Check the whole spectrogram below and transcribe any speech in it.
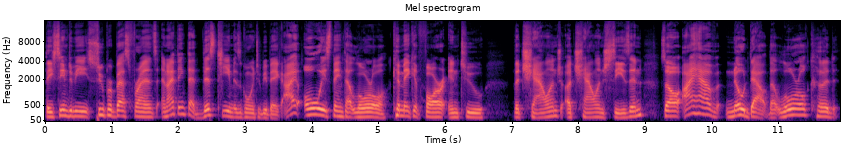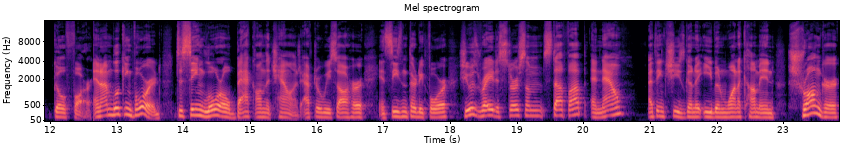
They seem to be super best friends, and I think that this team is going to be big. I always think that Laurel can make it far into the challenge, a challenge season. So I have no doubt that Laurel could go far. And I'm looking forward to seeing Laurel back on the challenge. After we saw her in season 34, she was ready to stir some stuff up, and now I think she's going to even want to come in stronger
